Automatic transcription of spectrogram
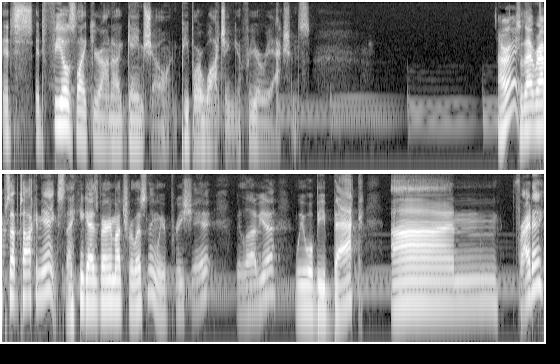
It's it feels like you're on a game show and people are watching you for your reactions. All right. So that wraps up Talkin' Yanks. Thank you guys very much for listening. We appreciate it. We love you. We will be back on Friday.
